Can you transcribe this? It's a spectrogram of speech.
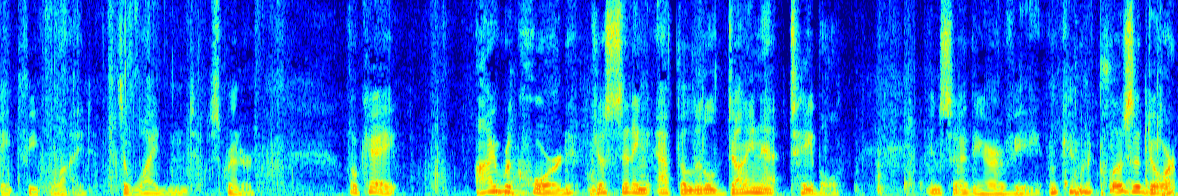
8 feet wide. It's a widened Sprinter. Okay, I record just sitting at the little dinette table inside the RV. Okay, I'm going to close the door.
